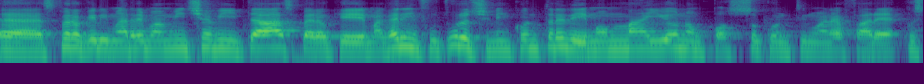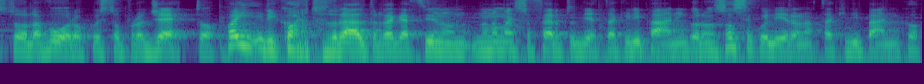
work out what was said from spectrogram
eh, spero che rimarremo amici a vita, spero che magari in futuro ci rincontreremo, ma io non posso continuare a fare questo lavoro, questo progetto. Poi ricordo, tra l'altro, ragazzi, io non, non, ho mai sofferto di attacchi di panico, non so se quelli erano attacchi di panico,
